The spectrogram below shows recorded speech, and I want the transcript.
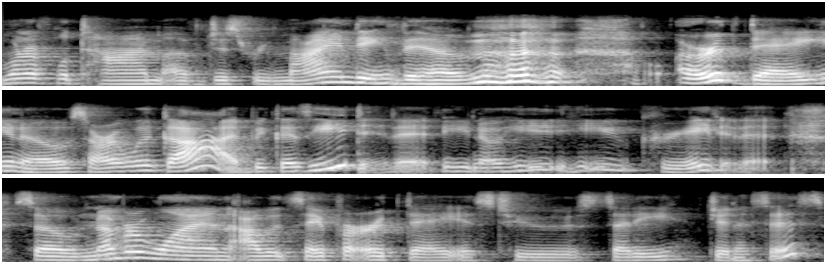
wonderful time of just reminding them earth day you know started with God because he did it. You know he he created it. So number 1 I would say for earth day is to study Genesis.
